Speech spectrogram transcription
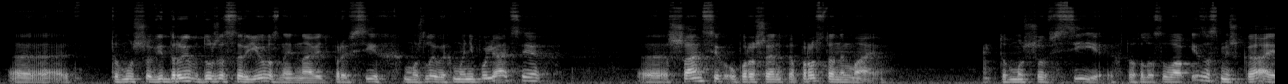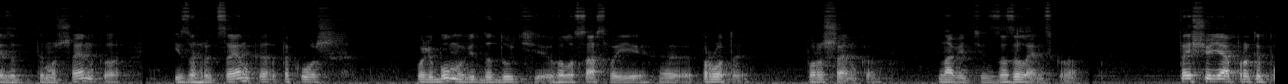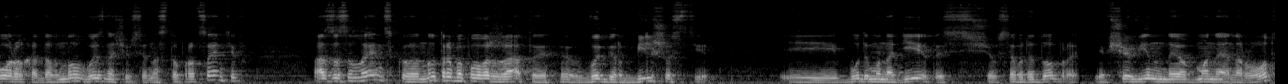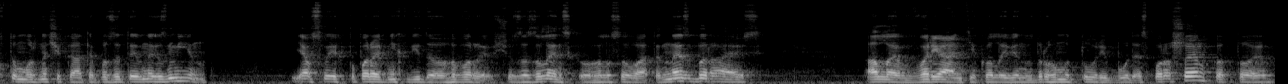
Е, Тому що відрив дуже серйозний, навіть при всіх можливих маніпуляціях. е, Шансів у Порошенка просто немає. Тому що всі, хто голосував і за Смішка, і за Тимошенко, і за Гриценка, також по-любому віддадуть голоса свої е, проти Порошенко, навіть за Зеленського. Те, що я проти Пороха давно визначився на 100%, а за Зеленського ну, треба поважати вибір більшості. І будемо надіятись, що все буде добре. Якщо він не обмане народ, то можна чекати позитивних змін. Я в своїх попередніх відео говорив, що за Зеленського голосувати не збираюсь. Але в варіанті, коли він в другому турі буде з Порошенко, то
